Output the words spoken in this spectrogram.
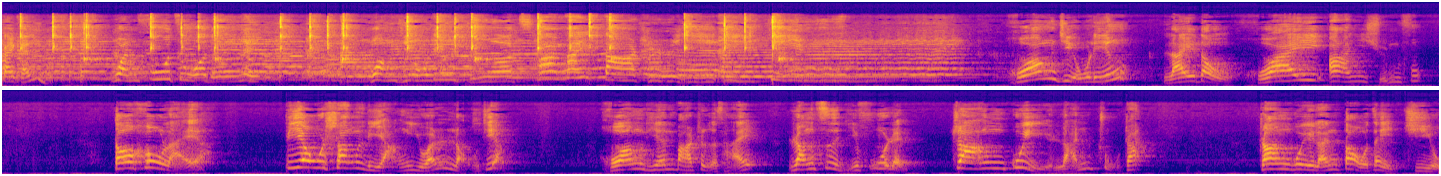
该跟万福作对。黄九龄这才大吃一惊。黄九龄来到淮安巡抚，到后来呀，镖伤两员老将，黄天霸这才。让自己夫人张桂兰助战。张桂兰倒在酒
